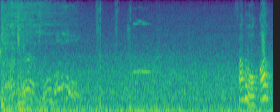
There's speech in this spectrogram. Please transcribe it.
라켓 후보 싸도 먹을까?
